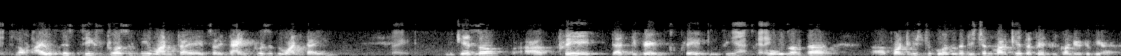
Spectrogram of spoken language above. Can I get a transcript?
in this No, I would say 6 crores would be one time, sorry, 9 crores would be one time. Right. In case of uh, freight, that depends. Freight, if it yeah, goes on the, uh, continues to go on the distant market, the freight will continue to be higher.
